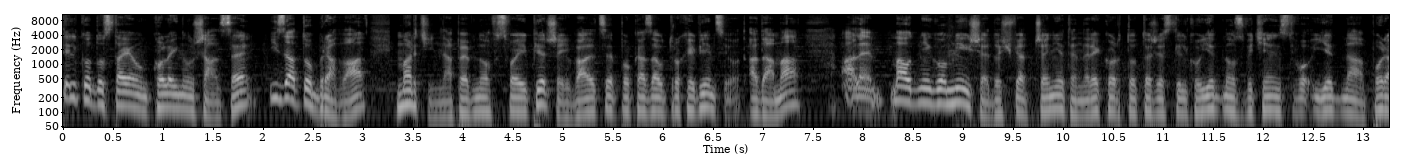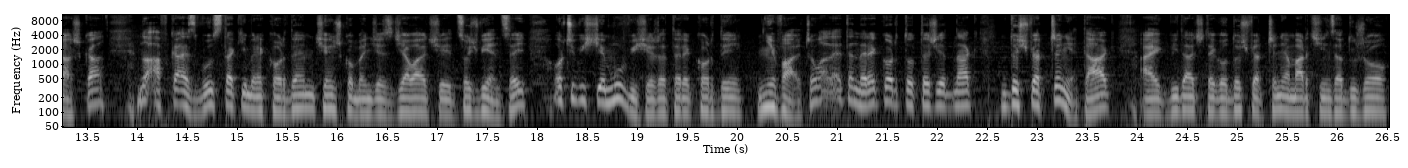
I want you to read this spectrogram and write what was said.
tylko dostają kolejną szansę i za to brawa. Marcin na pewno w swojej pierwszej walce pokazał trochę więcej od Adama, ale ma od niego mniejsze doświadczenie, ten rekord to też jest tylko jedno zwycięstwo i jedna porażka, no a w KSW z takim rekordem ciężko będzie zdziałać coś więcej. Oczywiście mówi się, że te rekordy nie walczą, ale ten rekord to też jednak doświadczenie, tak? A jak widać tego doświadczenia Marcin za dużo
